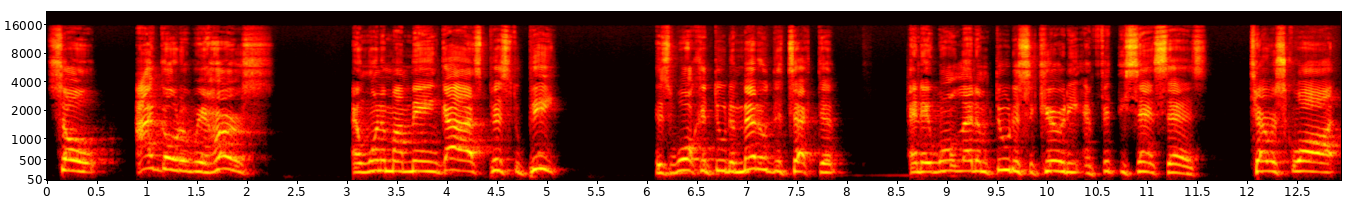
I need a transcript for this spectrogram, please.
so I go to rehearse, and one of my main guys, Pistol Pete, is walking through the metal detector, and they won't let him through the security. And 50 Cent says, Terror Squad,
